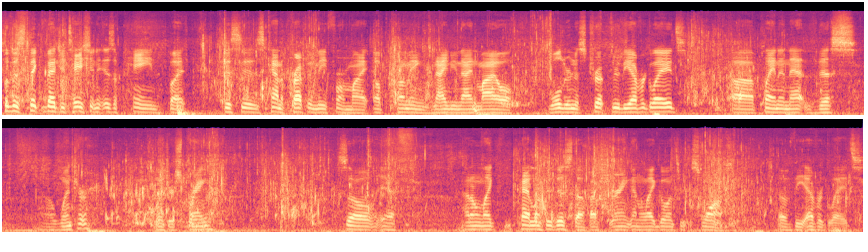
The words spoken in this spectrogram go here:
So this thick vegetation is a pain, but this is kind of prepping me for my upcoming 99 mile wilderness trip through the Everglades. Uh, planning that this uh, winter, winter, spring. So if I don't like paddling through this stuff, I sure ain't gonna like going through the swamps of the Everglades.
